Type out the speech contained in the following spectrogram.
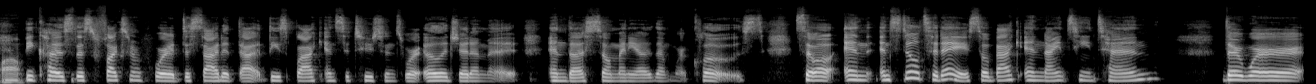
Wow. Because this Flexner report decided that these black institutions were illegitimate and thus so many of them were closed. So and and still today, so back in 1910, there were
